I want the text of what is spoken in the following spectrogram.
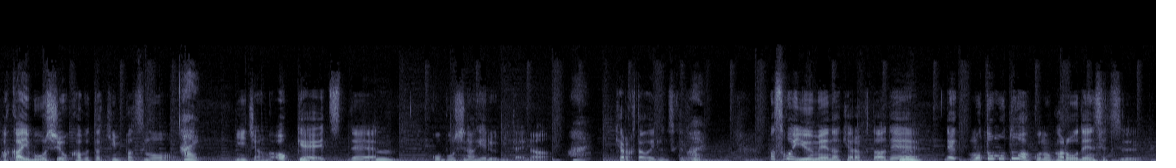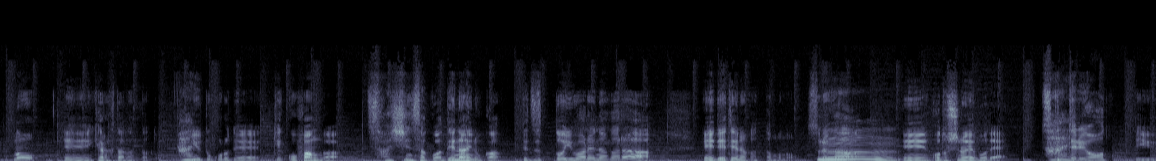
赤い帽子をかぶった金髪のはい、兄ちゃんが「オッケー!」っつって、うん。こう帽子投げるみたいなはい。キャラクターがいるんですけど、はいまあ、すごい有名なキャラクターで、でもともとはこの画廊伝説の、えーキャラクターだったとはい。いうところで、結構ファンが最新作は出ないのかってずっと言われながら、えー出てなかったもの。それが、うん。えー今年のエボで作ってるよっていう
